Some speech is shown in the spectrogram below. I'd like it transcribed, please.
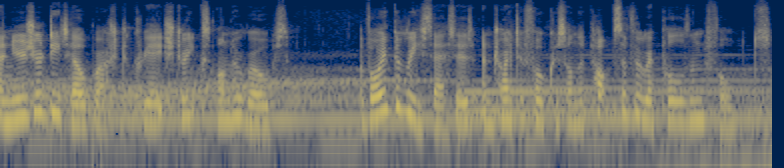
and use your detail brush to create streaks on her robes. Avoid the recesses and try to focus on the tops of the ripples and folds.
